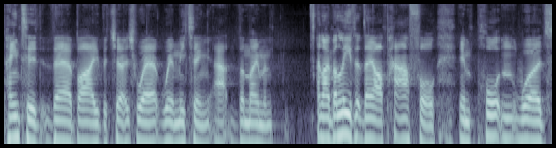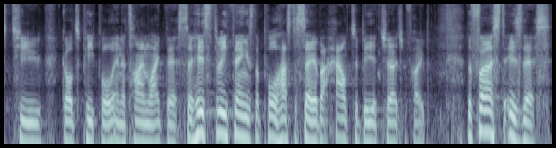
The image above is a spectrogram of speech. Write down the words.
painted there by the church where we're meeting at the moment. And I believe that they are powerful, important words to God's people in a time like this. So here's three things that Paul has to say about how to be a church of hope. The first is this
